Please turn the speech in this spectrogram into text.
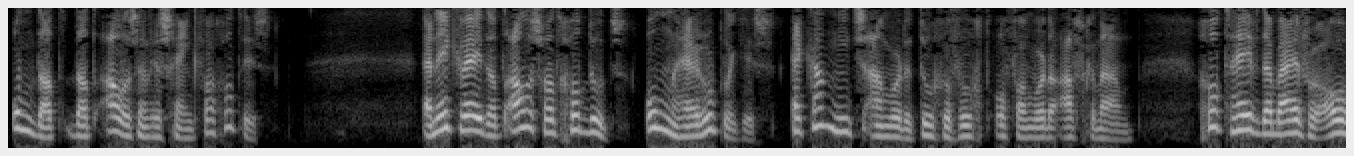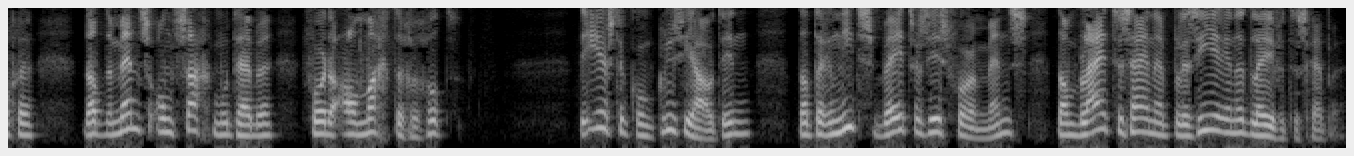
omdat dat alles een geschenk van God is. En ik weet dat alles wat God doet onherroepelijk is. Er kan niets aan worden toegevoegd of van worden afgedaan. God heeft daarbij voor ogen dat de mens ontzag moet hebben voor de Almachtige God. De eerste conclusie houdt in dat er niets beters is voor een mens dan blij te zijn en plezier in het leven te scheppen.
